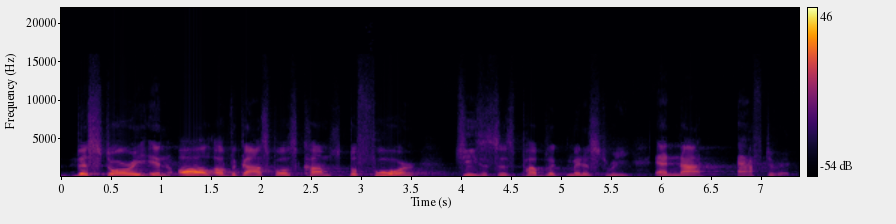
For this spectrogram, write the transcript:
this story in all of the Gospels comes before Jesus' public ministry and not after it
